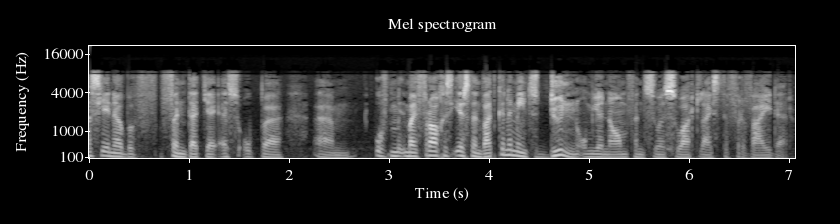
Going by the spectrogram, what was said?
As jy nou bevind dat jy is op 'n ehm um, of my vraag is eers dan wat kan 'n mens doen om jou naam van so 'n swartlys te verwyder?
